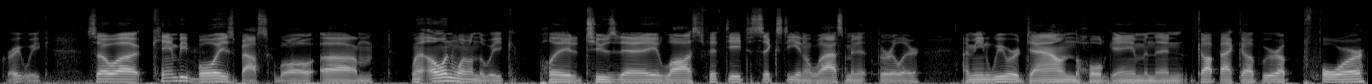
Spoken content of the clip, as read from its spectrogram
great week. So uh, Canby boys basketball um, went 0 1 on the week. Played Tuesday, lost 58 to 60 in a last minute thriller. I mean, we were down the whole game and then got back up. We were up four,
